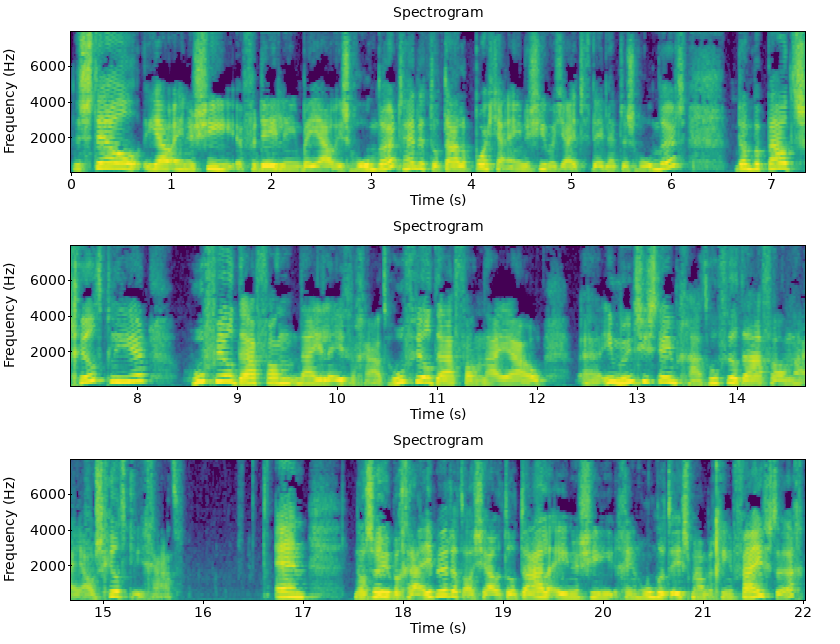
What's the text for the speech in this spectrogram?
Dus stel, jouw energieverdeling bij jou is 100, hè, de totale potje aan energie wat jij te verdelen hebt is 100, dan bepaalt de schildklier hoeveel daarvan naar je leven gaat, hoeveel daarvan naar jouw uh, immuunsysteem gaat, hoeveel daarvan naar jouw schildklier gaat. En dan zul je begrijpen dat als jouw totale energie geen 100 is, maar misschien 50,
